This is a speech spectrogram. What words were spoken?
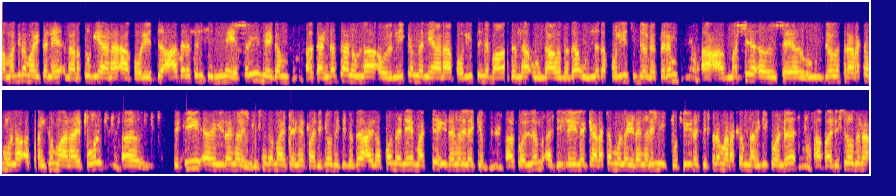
സമഗ്രമായി തന്നെ നടത്തുകയാണ് പോലീസ്. ആ തരത്തിൽ കുഞ്ഞിനെ എത്രയും വേഗം കണ്ടെത്താനുള്ള ഒരു നീക്കം തന്നെയാണ് പോലീസിന്റെ ഭാഗത്തു നിന്ന് ഉണ്ടാകുന്നത്. ഉന്നത പോലീസ് ഉദ്യോഗസ്ഥരും മറ്റ് ഉദ്യോഗസ്ഥരടക്കമുള്ള സംഘമാണ് ഇപ്പോൾ സിറ്റി ഇടങ്ങളിൽ വിശദമായി തന്നെ പരിശോധിക്കുന്നത്. അതിനൊപ്പം തന്നെ മറ്റ് ഇടങ്ങളിലേക്കും കൊല്ലം ജില്ലയിലേക്ക് അടക്കമുള്ള ഇടങ്ങളിൽ ഈ കുട്ടിയുടെ ചിത്രമടക്കം നൽകിക്കൊണ്ട് പരിശോധന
